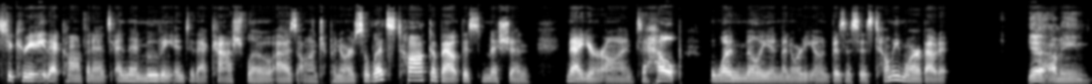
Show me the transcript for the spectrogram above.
to create that confidence, and then moving into that cash flow as entrepreneurs. So let's talk about this mission that you're on to help 1 million minority owned businesses. Tell me more about it. Yeah, I mean,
